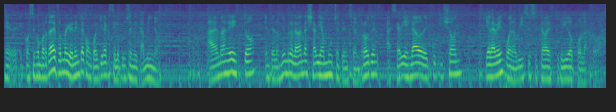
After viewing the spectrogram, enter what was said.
Se, se comportaba de forma violenta con cualquiera que se le cruce en el camino. Además de esto, entre los miembros de la banda ya había mucha tensión. Roten se había aislado de Cookie John y a la vez, bueno, Vicious estaba destruido por las drogas.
